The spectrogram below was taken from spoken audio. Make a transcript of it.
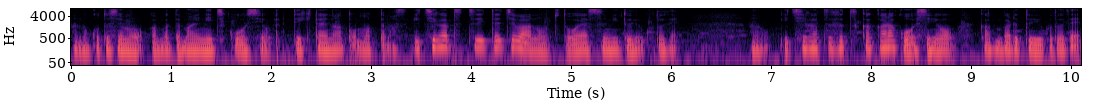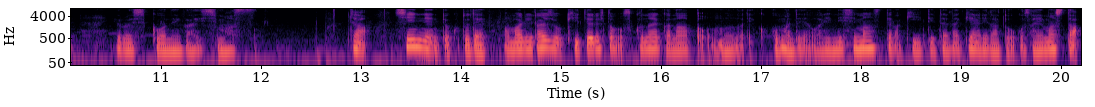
あの今年も頑張って毎日更新をやっていきたいなと思ってます。1月1日はあのちょっとお休みということであの1月2日から更新を頑張るということでよろしくお願いします。じゃあ新年ということであまりラジオを聴いてる人も少ないかなと思うのでここまでで終わりにします。では聞いていただきありがとうございました。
